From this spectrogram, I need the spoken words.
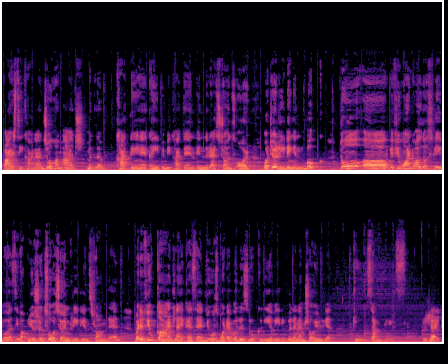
पारसी खाना जो हम आज मतलब खाते हैं कहीं पे भी खाते हैं इन द रेस्टोरेंट्स और what you're reading in the book तो if you want all those flavours you should source your ingredients from that but if you can't like I said use whatever is locally available and I am sure you'll get to some place Right.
